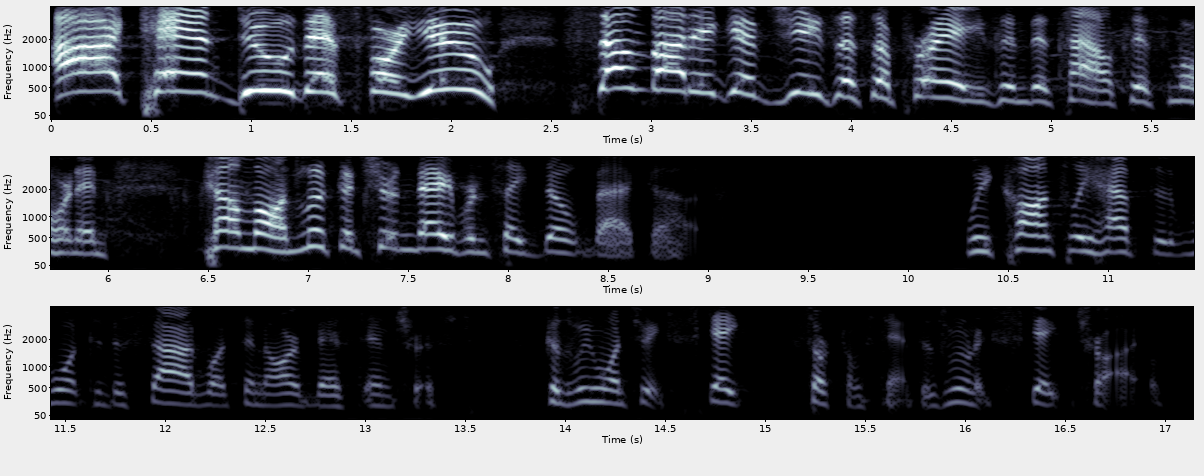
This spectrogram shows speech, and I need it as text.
I can do this for you. Somebody give Jesus a praise in this house this morning. Come on, look at your neighbor and say, Don't back up. We constantly have to want to decide what's in our best interest because we want to escape circumstances, we want to escape trials.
